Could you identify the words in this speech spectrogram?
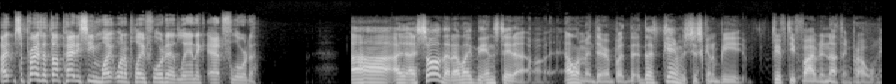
I'm surprised. I thought Patty C might want to play Florida Atlantic at Florida. Uh, I, I saw that. I like the in-state uh, element there, but th- that game is just going to be 55 to nothing probably.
